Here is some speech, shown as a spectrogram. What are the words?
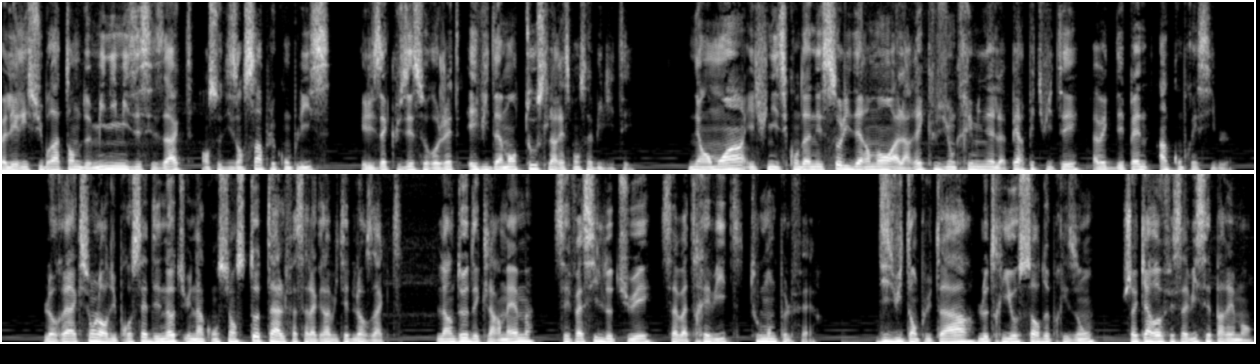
Valérie Subra tente de minimiser ses actes en se disant simple complice, et les accusés se rejettent évidemment tous la responsabilité. Néanmoins, ils finissent condamnés solidairement à la réclusion criminelle à perpétuité avec des peines incompressibles. Leur réaction lors du procès dénote une inconscience totale face à la gravité de leurs actes. L'un d'eux déclare même C'est facile de tuer, ça va très vite, tout le monde peut le faire. 18 ans plus tard, le trio sort de prison, chacun refait sa vie séparément.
